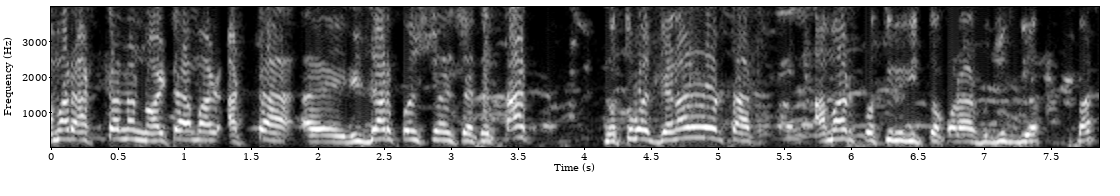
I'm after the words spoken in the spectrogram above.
আমাৰ আঠটা না নয়টা আমাৰ আঠটা ৰিজাৰ্ভ কনষ্টিটুৱেঞ্চি আছে, তাত নতুবা জেনেৰেলৰ তাত আমাৰ প্ৰতিনিধিত্ব কৰাৰ সুযোগ দিয়ক, বাছ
